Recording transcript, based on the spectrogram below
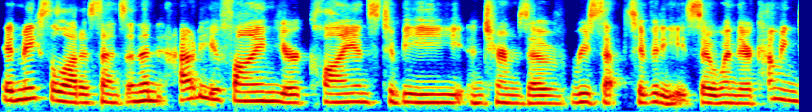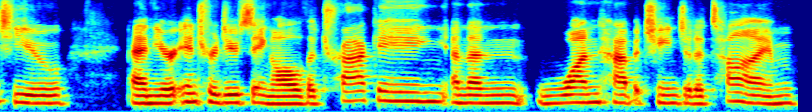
it makes a lot of sense. And then how do you find your clients to be in terms of receptivity? So when they're coming to you and you're introducing all the tracking and then one habit change at a time,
